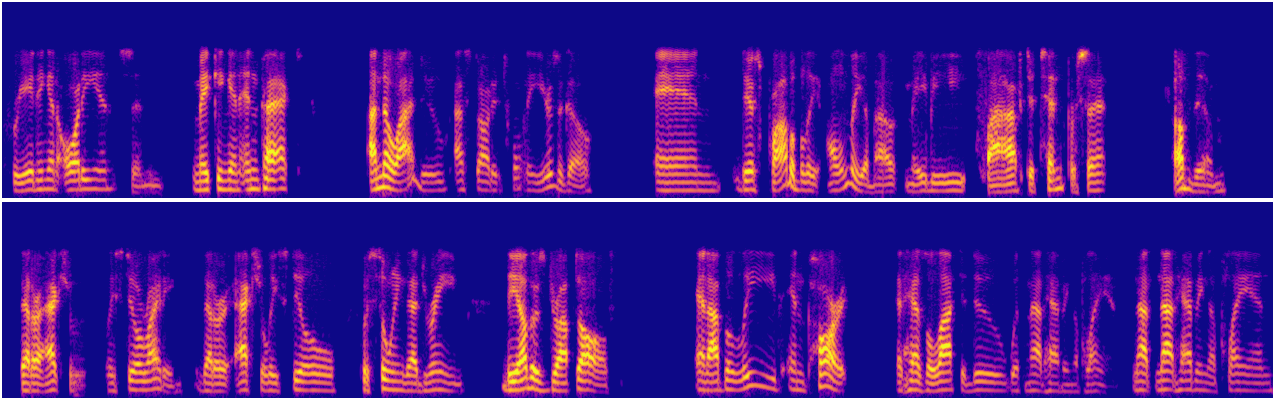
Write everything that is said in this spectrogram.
creating an audience and making an impact. I know I do. I started 20 years ago, and there's probably only about maybe five to 10 percent of them that are actually still writing, that are actually still pursuing that dream. The others dropped off, and I believe in part it has a lot to do with not having a plan, not not having a plan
